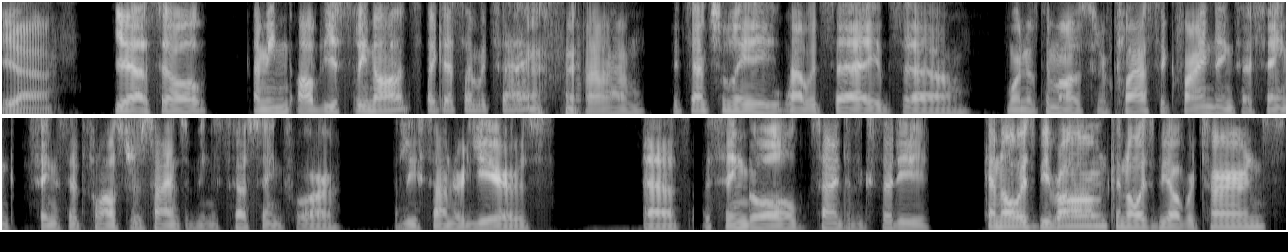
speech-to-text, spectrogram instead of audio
yeah. Yeah. So I mean, obviously not, I guess I would say. um, it's actually, I would say, it's uh, one of the most sort of classic findings, I think, things that philosophers of science have been discussing for at least 100 years. That a single scientific study can always be wrong, can always be overturned,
